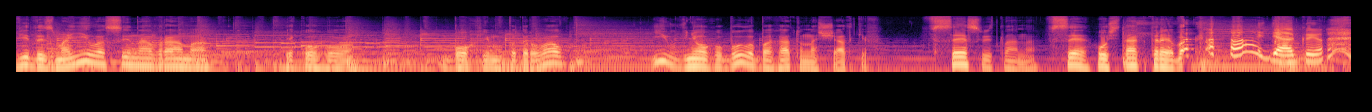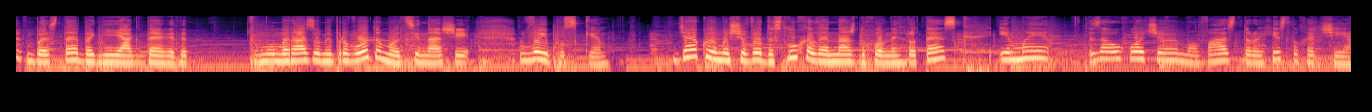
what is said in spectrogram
від Ізмаїла, сина Авраама, якого Бог йому подарував, і в нього було багато нащадків. Все, Світлана, все, ось так треба. Дякую. Без тебе ніяк, Девіде. Тому ми разом і проводимо ці наші випуски. Дякуємо, що ви дослухали наш духовний гротеск, і ми заохочуємо вас, дорогі слухачі.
